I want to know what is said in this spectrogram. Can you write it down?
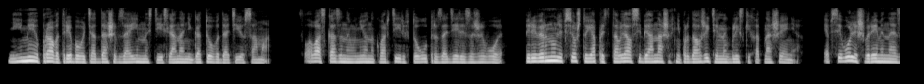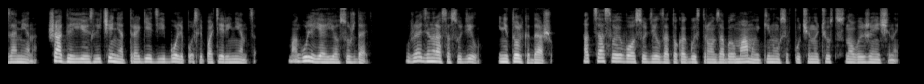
Не имею права требовать от Даши взаимности, если она не готова дать ее сама. Слова, сказанные у нее на квартире в то утро, задели за живое. Перевернули все, что я представлял себе о наших непродолжительных близких отношениях. Я всего лишь временная замена, шаг для ее излечения от трагедии и боли после потери немца. Могу ли я ее осуждать? Уже один раз осудил, и не только Дашу. Отца своего осудил за то, как быстро он забыл маму и кинулся в пучину чувств с новой женщиной.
